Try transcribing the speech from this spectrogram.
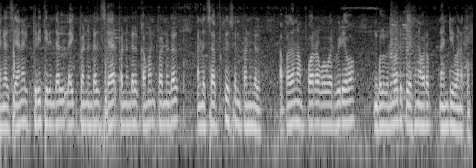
எங்கள் சேனல் பிடித்திருந்தால் லைக் பண்ணுங்கள் ஷேர் பண்ணுங்கள் கமெண்ட் பண்ணுங்கள் அண்ட் சப்ஸ்கிரிப்ஷன் பண்ணுங்கள். அப்போ தான் நான் போடுற ஒவ்வொரு வீடியோவும் உங்களுக்கு நோட்டிஃபிகேஷன் அவரை நன்றி வணக்கம்.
